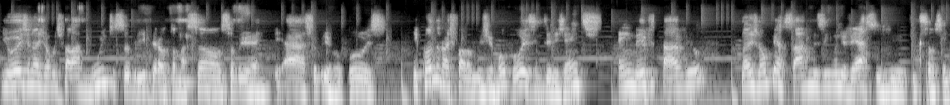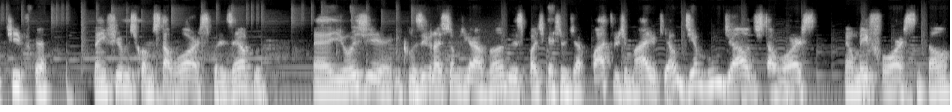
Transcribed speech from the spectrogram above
E hoje nós vamos falar muito sobre hiperautomação, sobre RPA, sobre robôs. E quando nós falamos de robôs inteligentes, é inevitável nós não pensarmos em universos de ficção científica, né, em filmes como Star Wars, por exemplo. É, e hoje, inclusive, nós estamos gravando esse podcast no dia 4 de maio, que é o dia mundial de Star Wars, é o May Force. Então,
